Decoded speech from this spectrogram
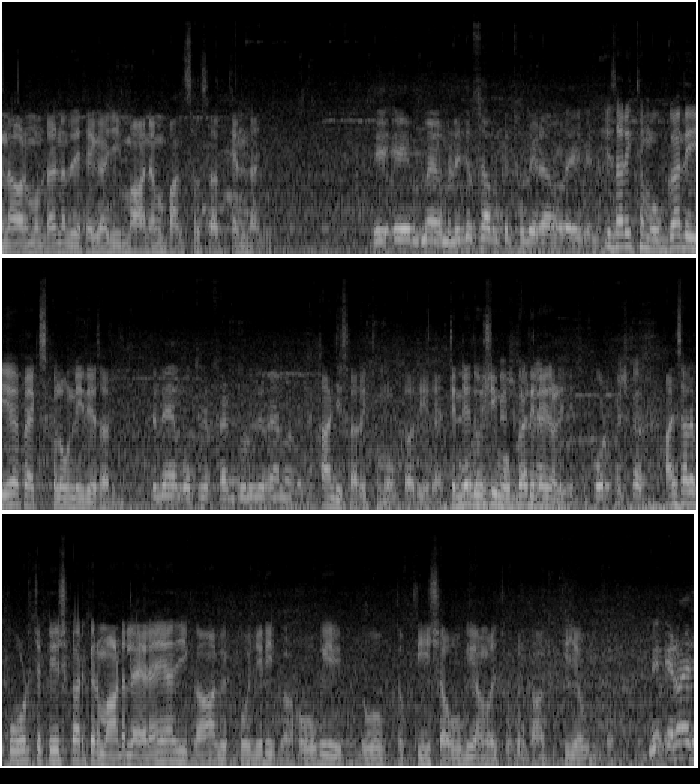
ਨਾਲ ਮੁੰਡਾ ਇਹਨਾਂ ਦੇ ਹੈਗਾ ਜੀ ਮਾਨਵ ਬਾਂਸਲ ਸਰ ਤਿੰਨ ਆ ਜੀ। ਤੇ ਇਹ ਮੈਨੇਜਰ ਸਾਹਿਬ ਕਿੱਥੋਂ ਦੇ ਰਹਿਣ ਵਾਲੇ ਹੈਗੇ ਨੇ? ਇਹ ਸਰ ਇੱਥੇ ਮੋਗਾ ਦੇ ਹੀ ਹੈ ਪੈਕਸ ਕਲੋਨੀ ਦੇ ਸਰ। ਜੀ ਜਿਹਨੇ ਉੱਥੇ ਫਰੈਂਡ ਕੋਲ ਦੇ ਰਹਿਣ ਵਾਲੇ ਨੇ? ਹਾਂਜੀ ਸਰ ਇੱਥੇ ਮੋਗਾ ਦੇ ਰਹੇ ਤਿੰਨੇ ਦੋਸ਼ੀ ਮੋਗਾ ਦੇ ਰਹਿਣ ਵਾਲੇ ਹੈ ਜੀ ਕੋਰਟ ਪੇਸ਼ ਕਰ ਹਾਂਜੀ ਸਰ ਕੋਰਟ 'ਚ ਪੇਸ਼ ਕਰਕੇ ਰਿਮਾਂਡ ਲੈ ਰਹੇ ਆ ਜੀ ਗਾਂ ਵੇਖੋ ਜਿਹੜੀ ਹੋਊਗੀ ਉਹ ਤਫਤੀਸ਼ ਆਊਗੀ ਅਮਲ 'ਚ ਫਿਰ ਗਾਂ ਕੀਤੀ ਜਾਊਗੀ ਸਰ। ਨੇ ਇਹਨਾਂ ਨੇ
